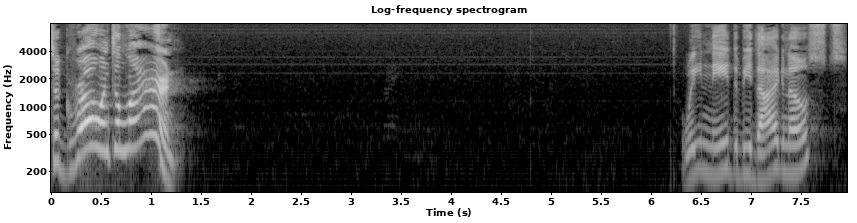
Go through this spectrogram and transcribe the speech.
to grow and to learn. We need to be diagnosed.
